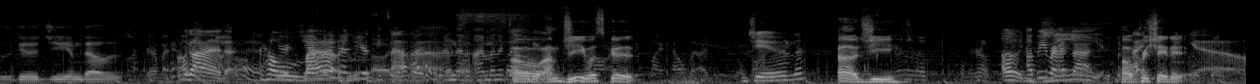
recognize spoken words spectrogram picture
was good, GM Dallas. Oh my god. Here, Hello. Jim, I'm gonna hand you your pizza, and then I'm gonna go. Oh, I'm G. What's good? June. Uh, G. Oh, I'll be right back. Oh, appreciate it. Yeah.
